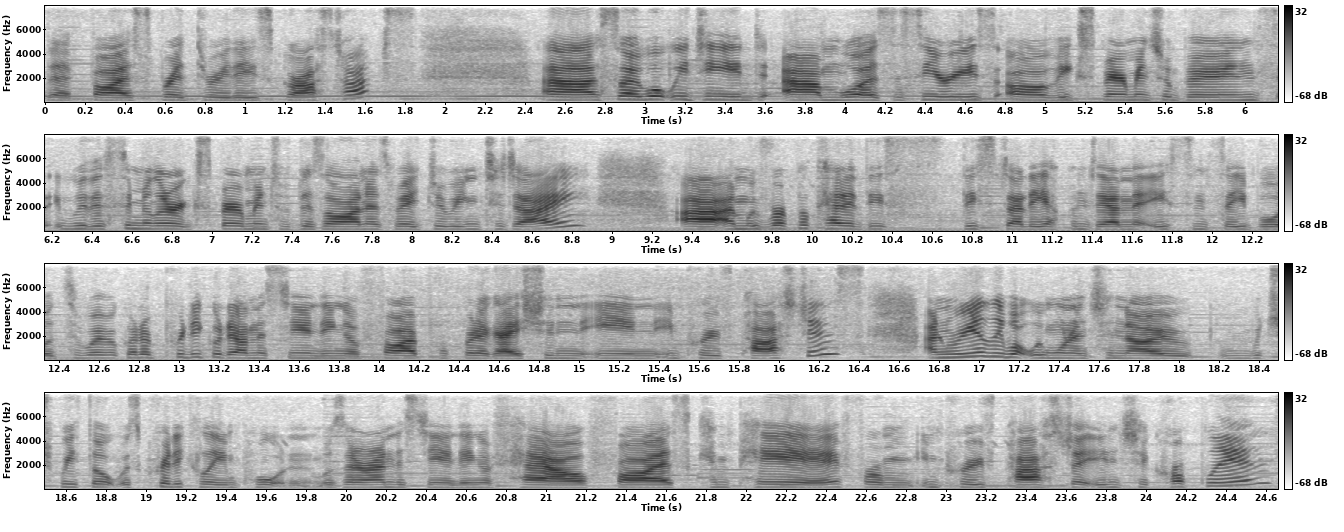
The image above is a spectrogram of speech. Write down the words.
the fire spread through these grass types. Uh, so what we did um, was a series of experimental burns with a similar experimental design as we're doing today. Uh, and we've replicated this this study up and down the eastern seaboard. So we've got a pretty good understanding of fire propagation in improved pastures. And really what we wanted to know, which we thought was critically important, was our understanding of how fires compare from improved pasture into croplands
